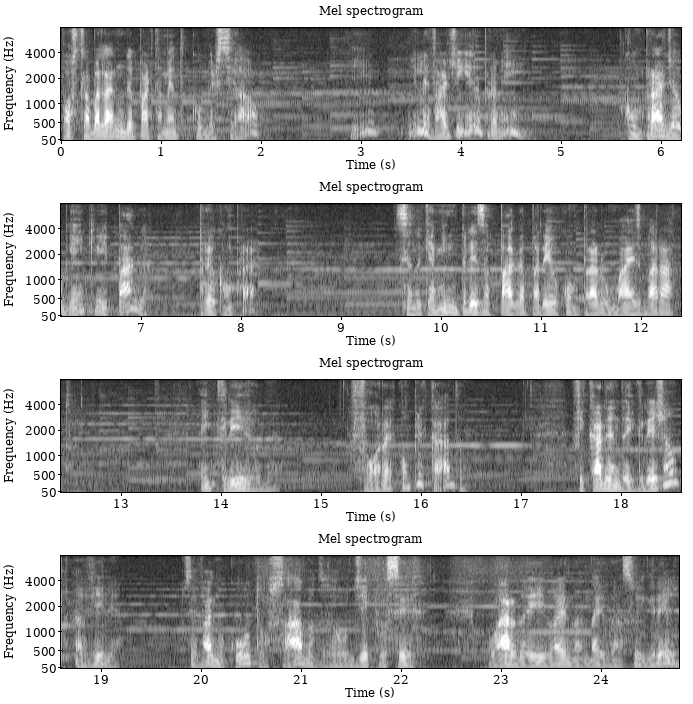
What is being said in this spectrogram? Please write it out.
Posso trabalhar num departamento comercial e, e levar dinheiro para mim. Comprar de alguém que me paga para eu comprar. Sendo que a minha empresa paga para eu comprar o mais barato. É incrível, né? Fora é complicado. Ficar dentro da igreja é uma maravilha. Você vai no culto, aos sábados, ou o dia que você guarda aí, vai na, na, na sua igreja.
